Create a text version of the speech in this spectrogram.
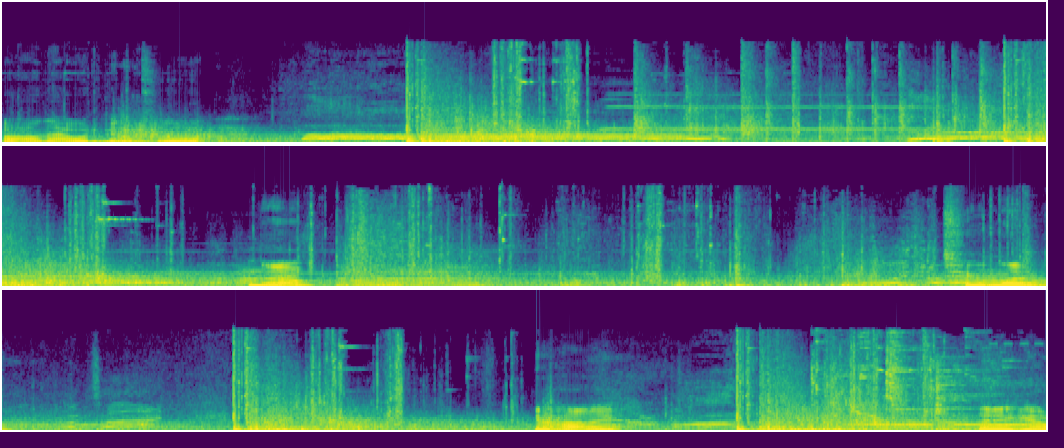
Oh, that would have been cool. No? Too low? Too high? There you go.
